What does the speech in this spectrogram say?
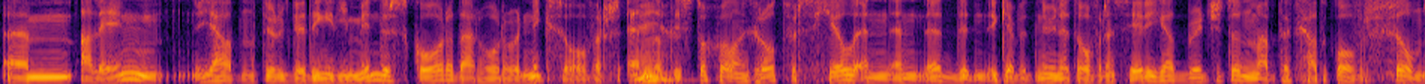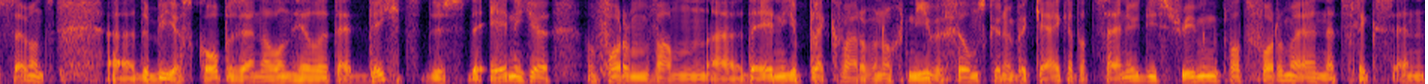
Um, alleen, ja, natuurlijk de dingen die minder scoren, daar horen we niks over. En ja. dat is toch wel een groot verschil. En, en ik heb het nu net over een serie gehad, Bridgerton, maar dat gaat ook over films. Hè, want uh, de bioscopen zijn al een hele tijd dicht. Dus de enige vorm van, uh, de enige plek waar we nog nieuwe films kunnen bekijken, dat zijn nu die streamingplatformen. Hè, Netflix en,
